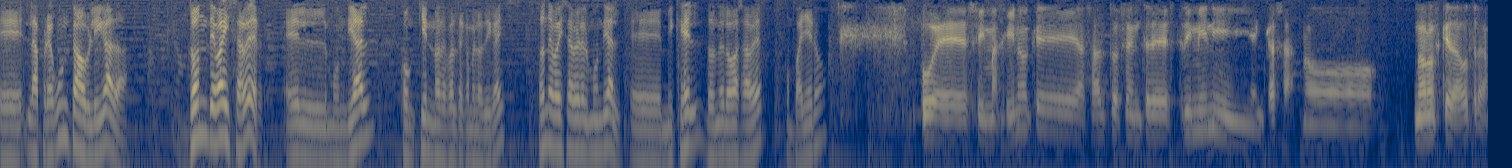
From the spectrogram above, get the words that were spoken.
Eh, la pregunta obligada, ¿dónde vais a ver el Mundial? ¿Con quién? No hace falta que me lo digáis. ¿Dónde vais a ver el Mundial? Eh, Miquel, ¿dónde lo vas a ver, compañero? Pues imagino que asaltos entre streaming y en casa. No, no nos queda otra.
